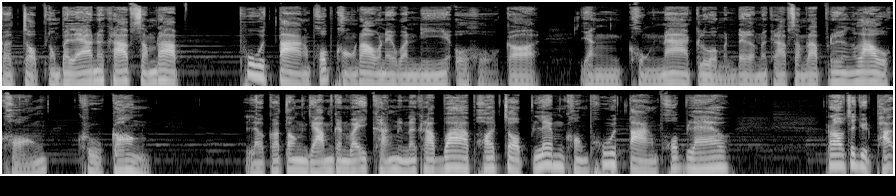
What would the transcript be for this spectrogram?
ก็จบลงไปแล้วนะครับสำหรับผู้ต่างพบของเราในวันนี้ โอ้โห ก็ยังคงน่ากลัวเหมือนเดิมนะครับสำหรับเรื่องเล่าของครูก้อง แล้วก็ต้องย้ำกันไว้อีกครั้งหนึ่งนะครับ ว่าพอจบเล่มของผู้ต่างพบแล้ว เราจะหยุดพัก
